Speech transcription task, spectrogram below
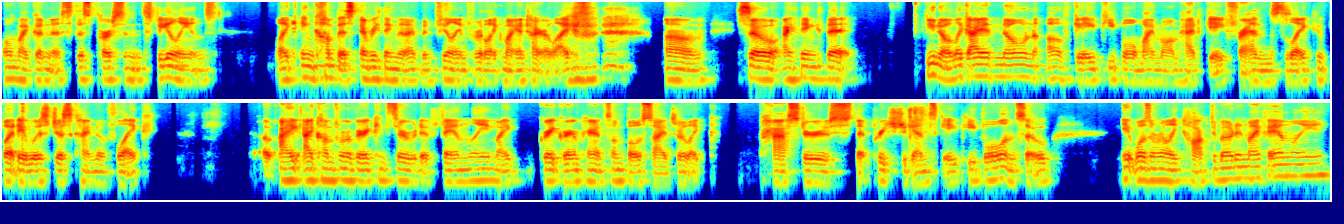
oh my goodness, this person's feelings like encompass everything that I've been feeling for like my entire life. um, so I think that you know, like I had known of gay people. My mom had gay friends, like, but it was just kind of like I, I come from a very conservative family. My great grandparents on both sides were like pastors that preached against gay people. And so it wasn't really talked about in my family.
